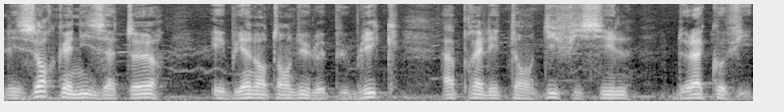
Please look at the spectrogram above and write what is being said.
les organisateurs et bien entendu le public après les temps difficiles de la Covid.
